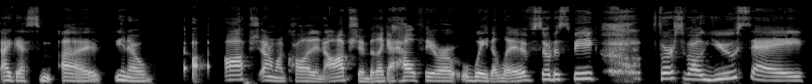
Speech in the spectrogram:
I guess, uh, you know, option. I don't want to call it an option, but like a healthier way to live, so to speak. First of all, you say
